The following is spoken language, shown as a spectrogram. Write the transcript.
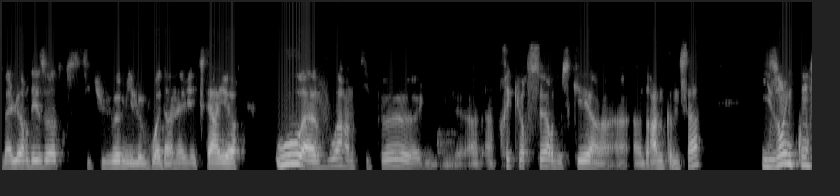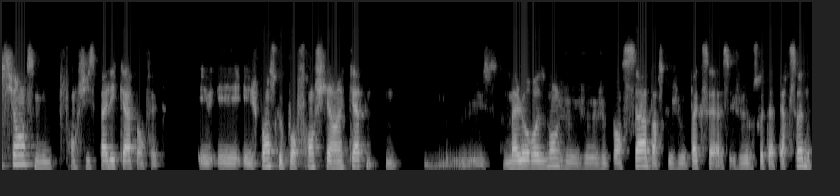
malheur des autres, si tu veux, mais ils le voient d'un œil extérieur, ou avoir un petit peu un, précurseur de ce qu'est un, un, drame comme ça, ils ont une conscience, mais ils ne franchissent pas les caps, en fait. Et, je pense que pour franchir un cap, malheureusement, je, pense ça parce que je veux pas que ça, je le souhaite à personne,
